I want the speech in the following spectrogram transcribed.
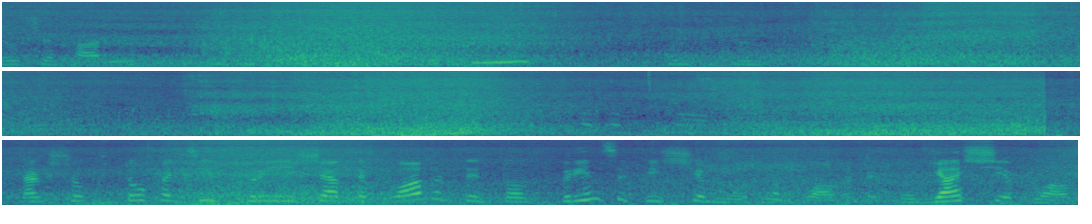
Дуже гарно. М. Так що хто хотів приїжджати плавати, то в принципі ще можна плавати. Ну, Я ще плаваю.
